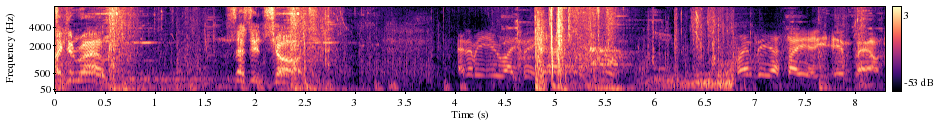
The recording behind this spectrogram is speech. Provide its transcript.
Taking round! Set in charge! Enemy UAV active. Friendly SAE inbound.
